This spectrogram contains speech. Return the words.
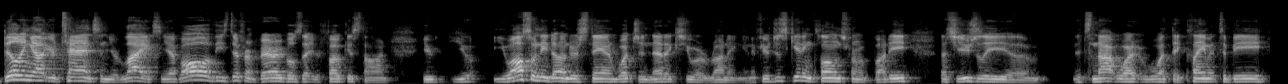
building out your tents and your lights and you have all of these different variables that you're focused on you you you also need to understand what genetics you are running. And if you're just getting clones from a buddy that's usually um, it's not what what they claim it to be.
